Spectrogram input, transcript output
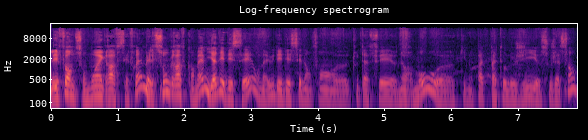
Les formes sont moins graves, c'est vrai, mais elles sont graves quand même. Il y a des décès. On a eu des décès d'enfants euh, tout à fait euh, normaux, euh, qui n'ont pas de pathologie sous-jacente.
